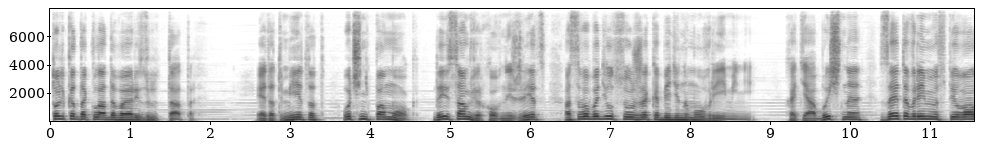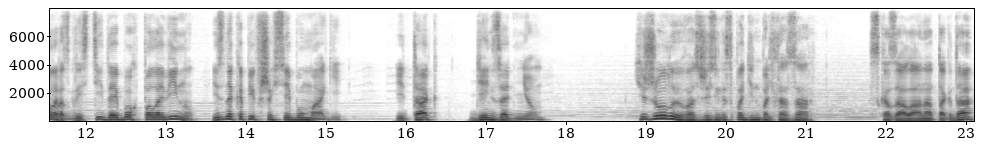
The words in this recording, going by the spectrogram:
только докладывая о результатах. Этот метод очень помог, да и сам Верховный Жрец освободился уже к обеденному времени – хотя обычно за это время успевал разгрести, дай бог, половину из накопившейся бумаги. И так день за днем. «Тяжелая у вас жизнь, господин Бальтазар», — сказала она тогда,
